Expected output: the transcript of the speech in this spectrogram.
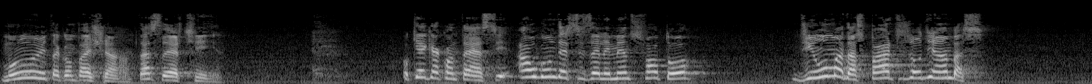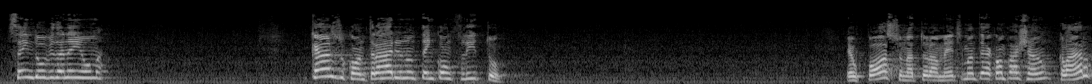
Muita compaixão, tá certinho. O que que acontece? Algum desses elementos faltou. De uma das partes ou de ambas. Sem dúvida nenhuma. Caso contrário, não tem conflito. Eu posso, naturalmente, manter a compaixão, claro.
